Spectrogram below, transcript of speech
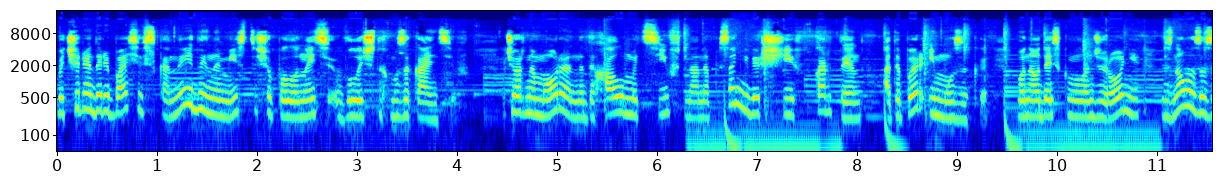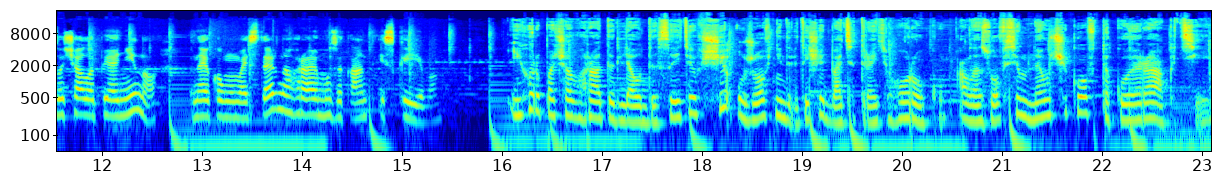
Вечірня Дерибасівська не єдине місто, що полонить вуличних музикантів. Чорне море надихало митців на написання віршів, картин, а тепер і музики. Бо на одеському ланжероні знову зазвучало піаніно, на якому майстерно грає музикант із Києва. Ігор почав грати для одеситів ще у жовтні 2023 року, але зовсім не очікував такої реакції.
